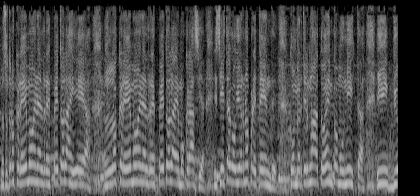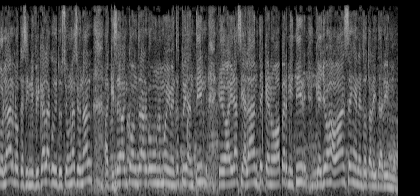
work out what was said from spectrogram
Nosotros creemos en el respeto a las ideas, nosotros creemos en el respeto a la democracia. Y si este gobierno pretende convertirnos a todos en comunistas y violar lo que significa la constitución nacional, aquí se va a encontrar con un movimiento estudiantil que va a ir hacia adelante, que no va a permitir que ellos avancen en el totalitarismo.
